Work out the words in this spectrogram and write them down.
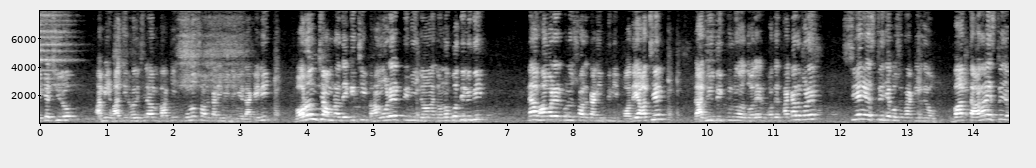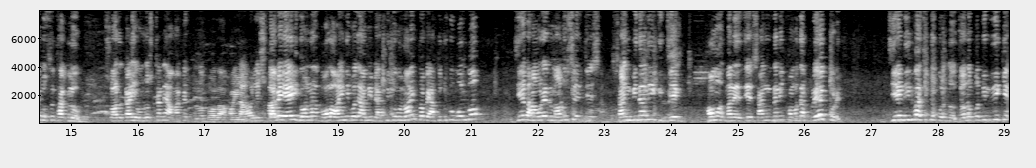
ডেকেছিল। আমি হাজির হয়েছিলাম বাকি কোনো সরকারি মিটিং এ ডাকেনি। বরঞ্চ আমরা দেখেছি ভাঙড়ের তিনি জন- জনপ্রতিনিধি। না ভাঙড়ের কোনো সরকারি তিনি পদে আছেন। রাজনৈতিক কোনো দলের পদে থাকার পরে সে স্টেজে বসে থাকলেও বা তারা স্টেজে বসে থাকল সরকারি অনুষ্ঠানে আমাকে কোনো বলা হয়নি। তবে এই বলা হয়নি বলে আমি ব্যথিত নয় তবে এতটুকু বলব যে ভাঙড়ের মানুষের যে সাংবিধানিক যে ক্ষমতা মানে যে সাংবিধানিক ক্ষমতা প্রয়োগ করে যে নির্বাচিত করল জনপ্রতিনিধিকে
